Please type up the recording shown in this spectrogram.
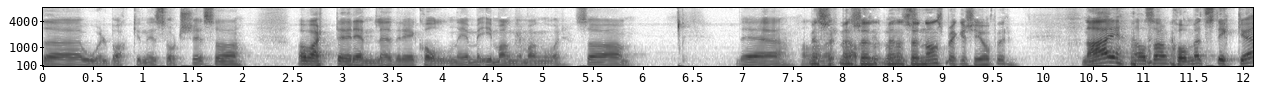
Uh, OL-bakken i Sotsji. Så har vært uh, rennleder i Kollen i, i mange, mange år. Så det han har Men, men, aktiv men sønnen hans ble ikke skihopper. Nei, altså han kom et stykke.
